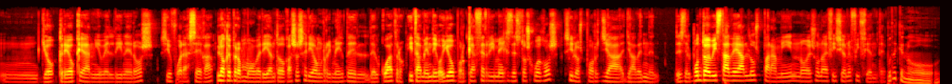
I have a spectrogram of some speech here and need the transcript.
mm, yo creo que a nivel dineros, si fuera Sega, lo que promovería en todo caso sería un remake del, del 4. Y también digo yo, ¿por qué hacer remakes de estos juegos si los ports ya, ya venden? Desde el punto de vista de Atlus, para mí no es una decisión eficiente. puede que no.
